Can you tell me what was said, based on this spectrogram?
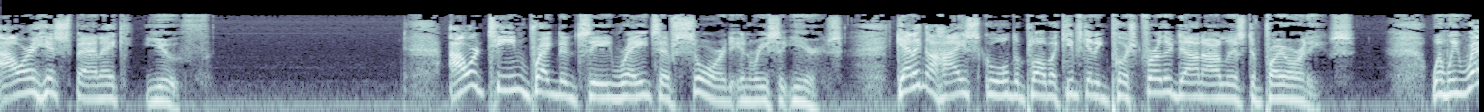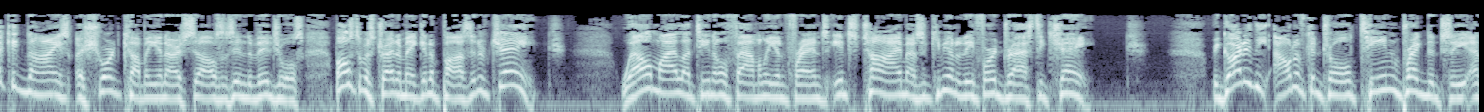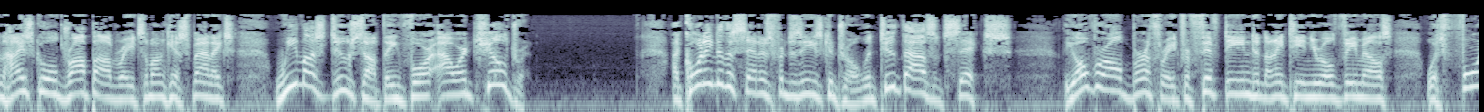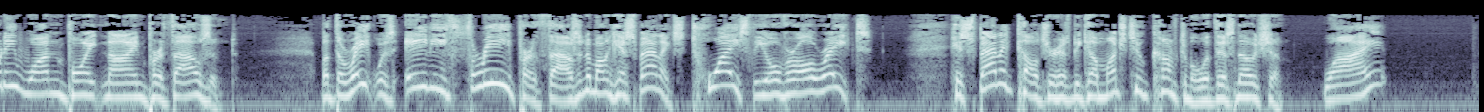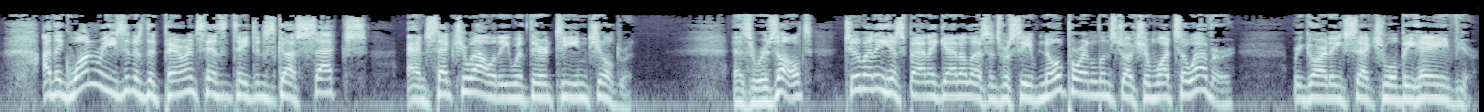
our Hispanic youth. Our teen pregnancy rates have soared in recent years. Getting a high school diploma keeps getting pushed further down our list of priorities. When we recognize a shortcoming in ourselves as individuals, most of us try to make it a positive change. Well, my Latino family and friends, it's time as a community for a drastic change. Regarding the out-of-control teen pregnancy and high school dropout rates among Hispanics, we must do something for our children. According to the Centers for Disease Control, in 2006, the overall birth rate for 15 to 19-year-old females was 41.9 per thousand. But the rate was 83 per thousand among Hispanics, twice the overall rate. Hispanic culture has become much too comfortable with this notion. Why? I think one reason is that parents hesitate to discuss sex and sexuality with their teen children. As a result, too many Hispanic adolescents receive no parental instruction whatsoever regarding sexual behavior.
